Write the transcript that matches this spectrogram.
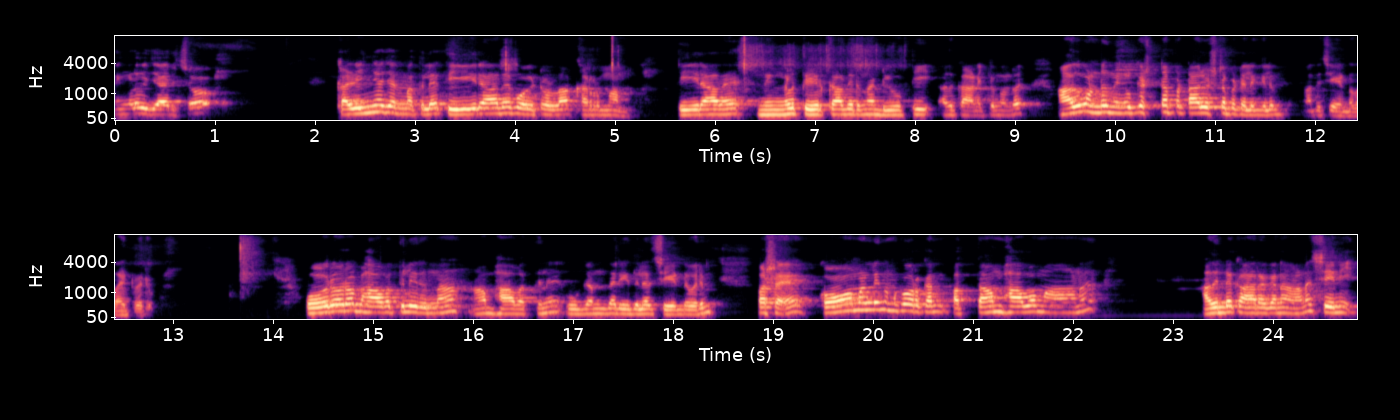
നിങ്ങൾ വിചാരിച്ചോ കഴിഞ്ഞ ജന്മത്തിലെ തീരാതെ പോയിട്ടുള്ള കർമ്മം. തീരാതെ നിങ്ങൾ തീർക്കാതിരുന്ന ഡ്യൂട്ടി അത് കാണിക്കുന്നുണ്ട്. അതുകൊണ്ട് നിങ്ങൾക്ക് ഇഷ്ടപ്പെട്ടാലും ഇഷ്ടപ്പെട്ടില്ലെങ്കിലും അത് ചെയ്യേണ്ടതായിട്ട് വരും. ഓരോരോ ഭാവത്തിലിരുന്ന ആ ഭാവത്തിന് ഉഗന്ധ രീതിയിൽ ചെയ്യേണ്ടി വരും. പക്ഷേ കോമൺലി നമുക്ക് ഓർക്കാൻ പത്താം ഭാവമാണ് അതിന്റെ കാരകനാണ് ശനി.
